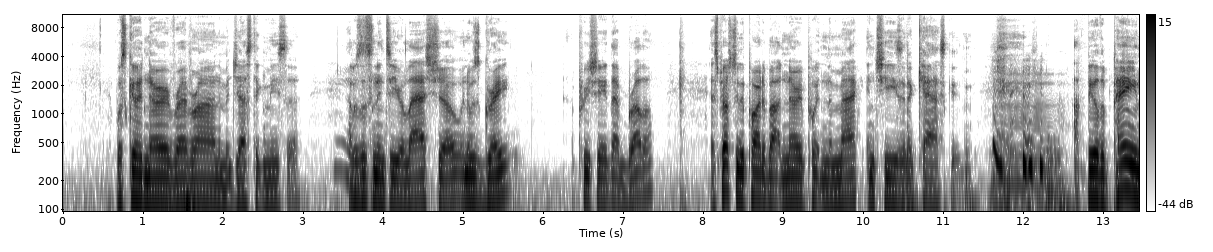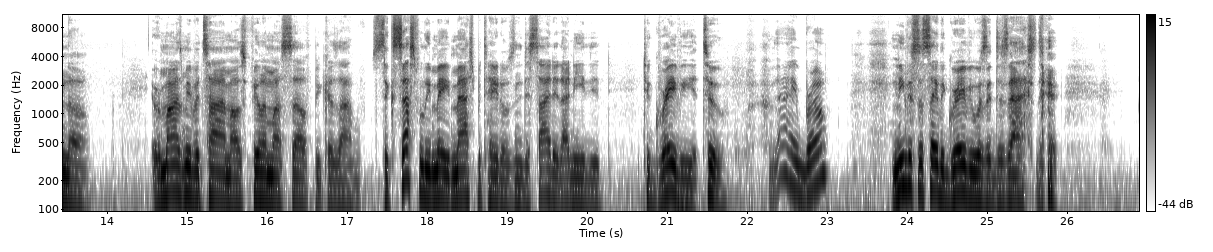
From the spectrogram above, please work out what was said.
What's good, nerd, Revron, and Majestic Misa? I was listening to your last show, and it was great. I appreciate that, brother. Especially the part about Nuri putting the mac and cheese in a casket. Mm. I feel the pain, though. It reminds me of a time I was feeling myself because I successfully made mashed potatoes and decided I needed to gravy it too. Hey, bro. Needless to say, the gravy was a disaster.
